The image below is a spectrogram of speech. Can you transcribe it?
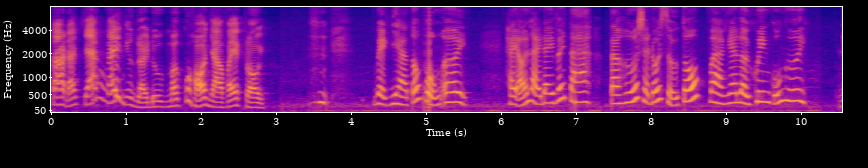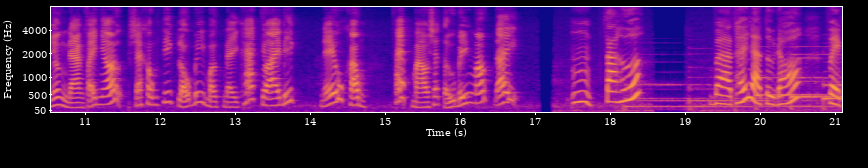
Ta đã chán ngấy những lời đường mật của họ nhà vẹt rồi. vẹt già tốt bụng ơi, hãy ở lại đây với ta. Ta hứa sẽ đối xử tốt và nghe lời khuyên của ngươi. Nhưng nàng phải nhớ, sẽ không tiết lộ bí mật này khác cho ai biết. Nếu không, phép màu sẽ tự biến mất đấy. Ừ, ta hứa Và thế là từ đó Vẹt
